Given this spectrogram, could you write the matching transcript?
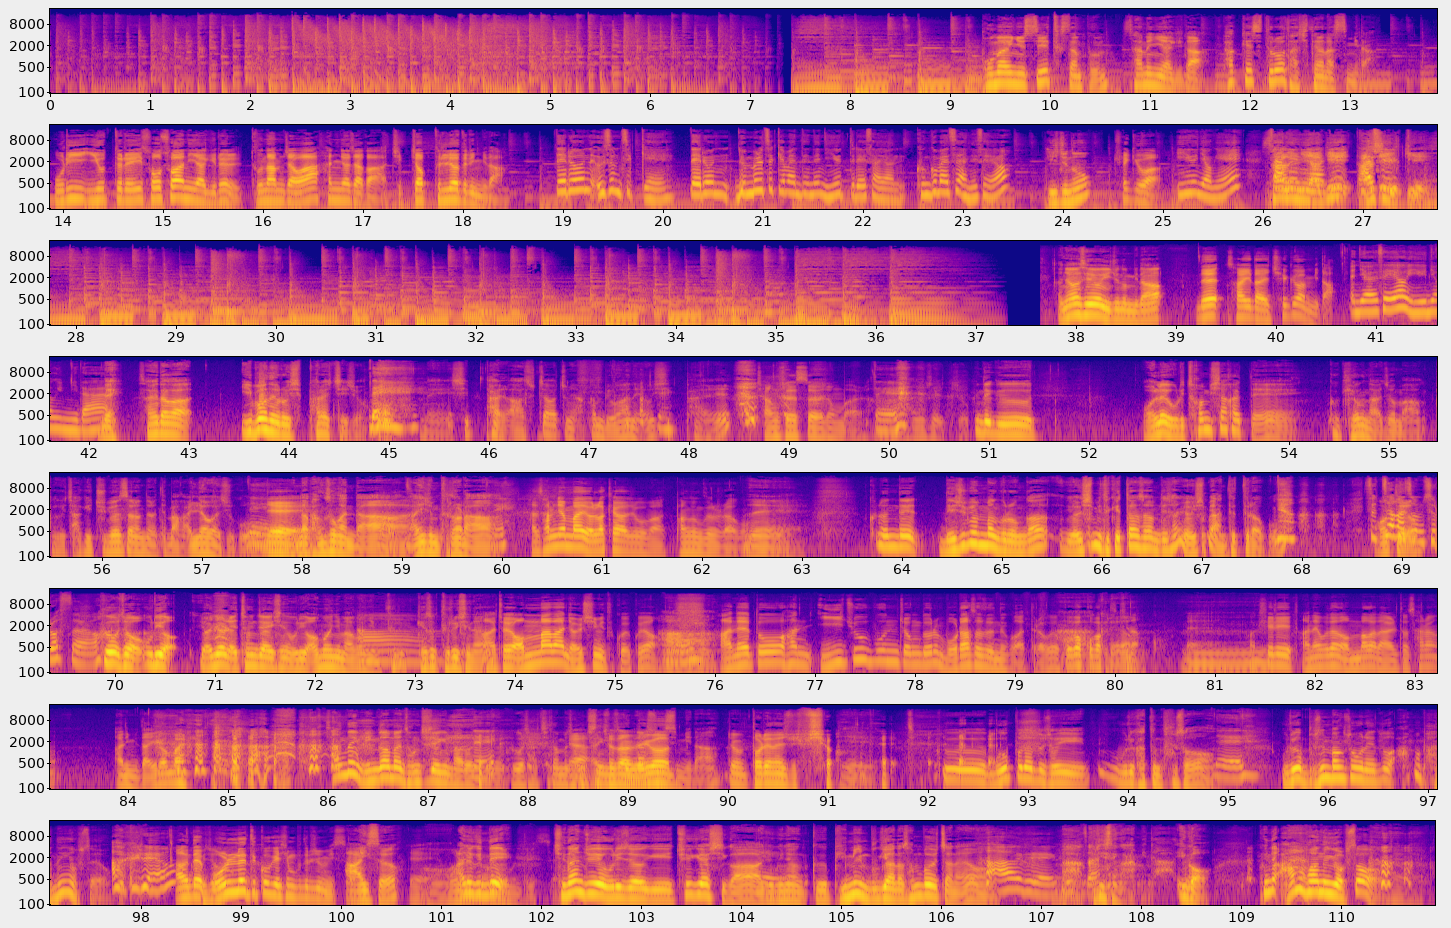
오마이뉴스의 특산품 사는 이야기가 팟캐스트로 다시 태어났습니다. 우리 이웃들의 소소한 이야기를 두 남자와 한 여자가 직접 들려드립니다. 때론 웃음 짓게, 때론 눈물 짓게 만드는 이웃들의 사연 궁금하지 않으세요? 이준호 최규화 이은영의 사는 이야기 다시 읽기 안녕하세요 이준호입니다. 네 사이다의 최규화입니다. 안녕하세요 이은영입니다. 네 사이다가 이번 해로 18회째죠. 네. 네, 18. 아, 숫자가 좀 약간 묘하네요. 18. 장수했어요 정말. 네. 아, 장수했죠. 근데 그 원래 우리 처음 시작할 때 그 기억나죠? 막 그 자기 주변 사람들한테 막 알려가지고 네. 예. 나 방송한다. 아. 많이 좀 들어라. 네. 한 3년 만에 연락해가지고 막 방송 들으라고. 네. 예. 그런데 내 주변만 그런가 열심히 듣겠다는 사람들이 잘 열심히 안 듣더라고. 숫자가 어때요? 좀 줄었어요. 그거 저 우리 열렬 애청자이신 우리 어머님 아버님 아. 들- 계속 들으시나요? 아 저희 엄마만 열심히 듣고 있고요. 아. 아내도 한 2주분 정도를 몰아서 듣는 것 같더라고요. 아, 꼬박꼬박 그래요? 듣진 않고. 네. 음. 확실히 아내보다는 엄마가 나를 더 사랑 아닙니다. 이런 말. 상당히 민감한 정치적인 발언이에요. 네. 그거 자칫하면 야, 정치생이 죄송합니다. 끝날 수 있습니다. 좀 도려내 주십시오. 예. 그 무엇보다도 저희 우리 같은 부서 네. 우리가 무슨 방송을 해도 아무 반응이 없어요. 아 그래요? 아 근데 그죠? 몰래 듣고 계신 분들이 좀 있어요. 아 있어요? 예. 어, 아니 근데 있어요. 지난 주에 우리 저기 최규하 씨가 아주 네. 그냥 그 비밀 무기 하나 선보였잖아요. 아 네. 아, 그렇죠. 그리 생각합니다. 이거. 근데 아무 반응이 없어.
